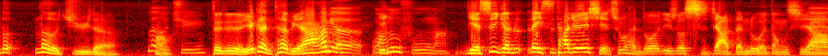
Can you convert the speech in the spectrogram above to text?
乐乐居的。乐居，对对对，有一个很特别，啊他们网络服务吗？也是一个类似，他就会写出很多，就是说实价登录的东西啊，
